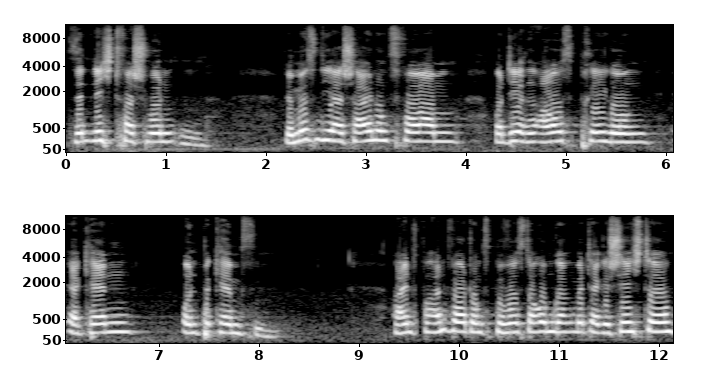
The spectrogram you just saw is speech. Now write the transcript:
sind nicht verschwunden. Wir müssen die Erscheinungsformen und deren Ausprägung erkennen und bekämpfen. Ein verantwortungsbewusster Umgang mit der Geschichte,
